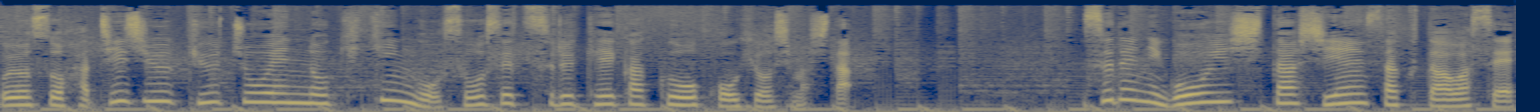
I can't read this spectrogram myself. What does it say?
およそ89兆円の基金を創設する計画を公表しました。すでに合意した支援策と合わせ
